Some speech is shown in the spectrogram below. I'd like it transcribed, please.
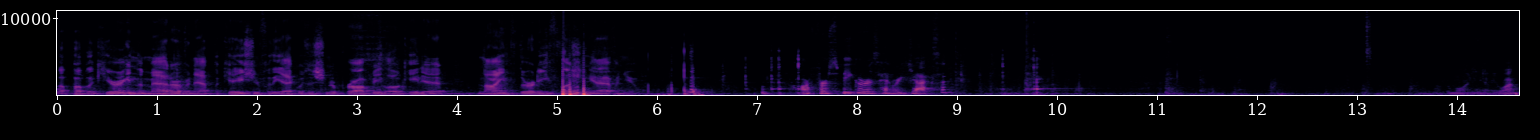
a public hearing in the matter of an application for the acquisition of property located at 930 Flushing Avenue. Our first speaker is Henry Jackson. Good morning, everyone.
